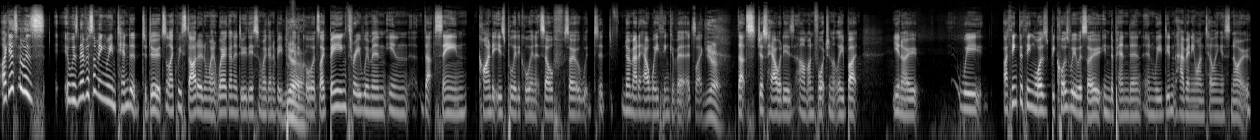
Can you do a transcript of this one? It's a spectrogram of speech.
I guess it was it was never something we intended to do. It's not like we started and went, we're going to do this and we're going to be Yeah. political. It's like being three women in that scene kind of is political in itself. So it, it, no matter how we think of it, it's like yeah, that's just how it is, um, unfortunately. But you know, we I think the thing was because we were so independent and we didn't have anyone telling us no.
